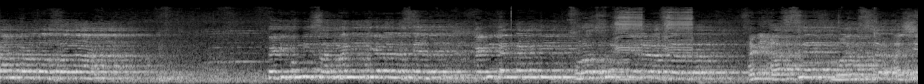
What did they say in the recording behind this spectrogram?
काम करत असताना. कधी कोणी सन्मानित केलं नसेल कधी त्यांना कधी पुरस्कृत केलं नसेल आणि असे माणसं अशी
